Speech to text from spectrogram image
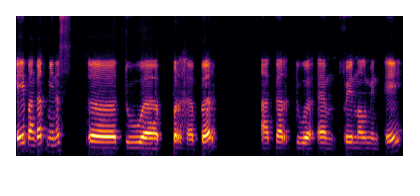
E pangkat minus eh, 2 per habar akar 2M V0 min E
